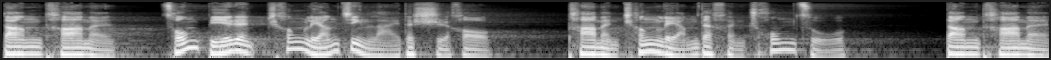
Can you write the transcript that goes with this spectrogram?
当他们从别人称量进来的时候， 他们称量的很充足；当他们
